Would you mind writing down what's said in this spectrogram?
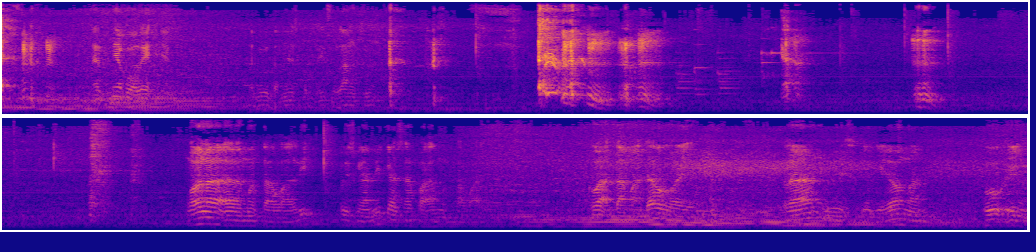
Artinya boleh ya tapi utamanya seperti itu langsung Wala al mutawali wis ngani kasapa al mutawali. Wa tamadahu wa lan wis gegeyongan ku ing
